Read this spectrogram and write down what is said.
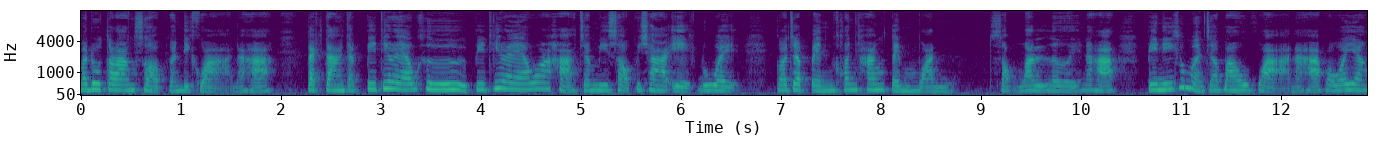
มาดูตารางสอบกันดีกว่านะคะ แตกต่างจากปีที่แล้วคือ ปีที่แล้วอะค่ะ จะมีสอบวิชาเอกด้วย ก็จะเป็นค่อนข้างเต็มวัน 2 วันเลยนะคะ ปีนี้ก็เหมือนจะเบากว่านะคะ เพราะว่ายัง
